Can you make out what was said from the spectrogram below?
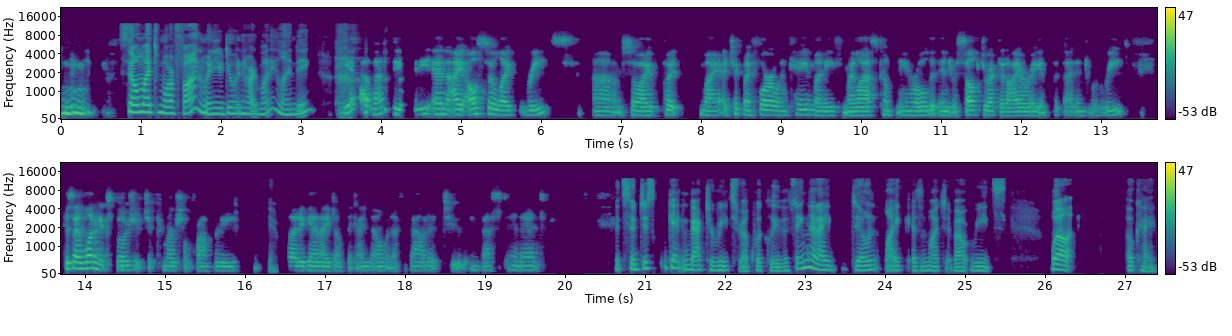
so much more fun when you're doing hard money lending. yeah, that's easy. And I also like REITs. Um, so I put my I took my 401k money from my last company and rolled it into a self-directed IRA and put that into a REIT because I wanted exposure to commercial property. Yeah. But again, I don't think I know enough about it to invest in it. But so just getting back to REITs real quickly, the thing that I don't like as much about REITs, well, okay.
